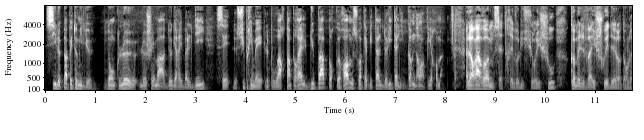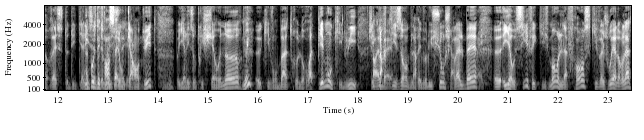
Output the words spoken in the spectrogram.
si le pape est au milieu. Donc le, le schéma de Garibaldi, c'est de supprimer le pouvoir temporel du pape pour que Rome soit capitale de l'Italie, comme dans l'Empire romain. Alors à Rome, cette révolution échoue, comme elle va échouer d'ailleurs dans le reste d'Italie. Cette des révolution de 48, mhm. il y a les Autrichiens au nord euh, qui vont battre le roi de Piémont, qui lui est partisan de la révolution, Charles Albert. Euh, et il y a aussi effectivement la France qui va jouer. Alors là,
